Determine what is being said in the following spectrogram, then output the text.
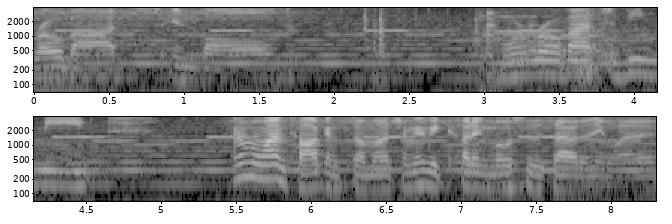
robots involved. More robots would be neat. I don't know why I'm talking so much. I'm going to be cutting most of this out anyway.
